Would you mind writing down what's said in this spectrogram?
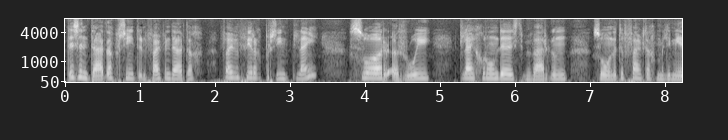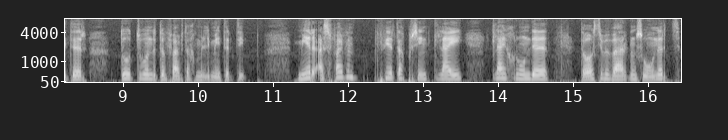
Tussen 30% en 35, 45% klei, zwaar rooi kleigronde is die bewerking so 150 mm tot 250 mm diep. Meer as 45% klei, kleigronde, daar is die bewerking so 100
